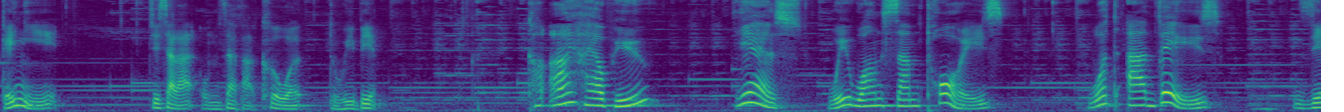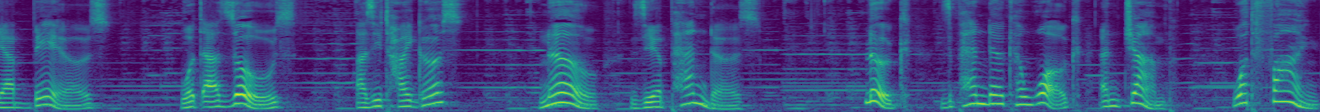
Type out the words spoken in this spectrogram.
给你。接下来我们再把课文读一遍。Can I help you? Yes, we want some toys. What are these? They are bears. What are those? Are they tigers? No, they're pandas. Look, the panda can walk and jump. What fine!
